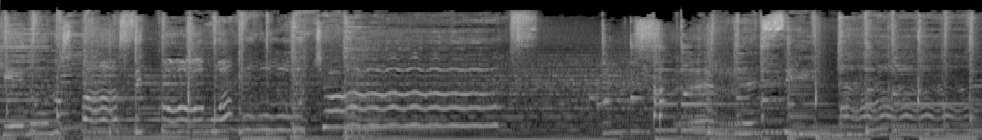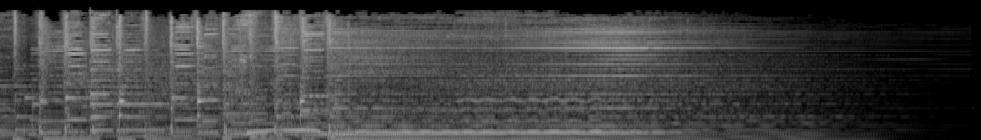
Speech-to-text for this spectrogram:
que no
